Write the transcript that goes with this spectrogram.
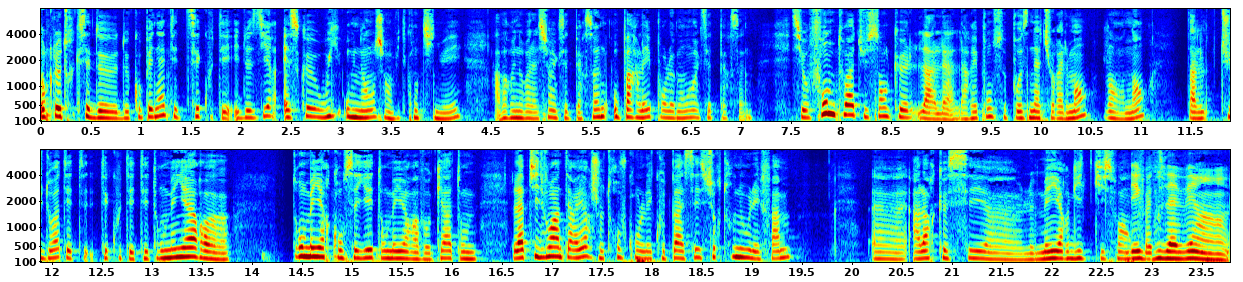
donc le truc, c'est de, de couper net et de s'écouter et de se dire est-ce que oui ou non j'ai envie de continuer à avoir une relation avec cette personne ou parler pour le moment avec cette personne? Si au fond de toi tu sens que la, la, la réponse se pose naturellement, genre non, tu dois t'é- t'écouter. T'es ton meilleur, euh, ton meilleur conseiller, ton meilleur avocat. Ton... La petite voix intérieure, je trouve qu'on l'écoute pas assez, surtout nous les femmes. Euh, alors que c'est euh, le meilleur guide qui soit en Dès fait. que vous avez un,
